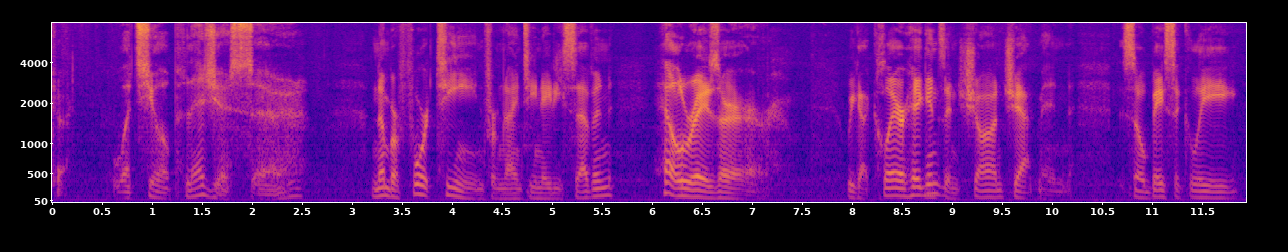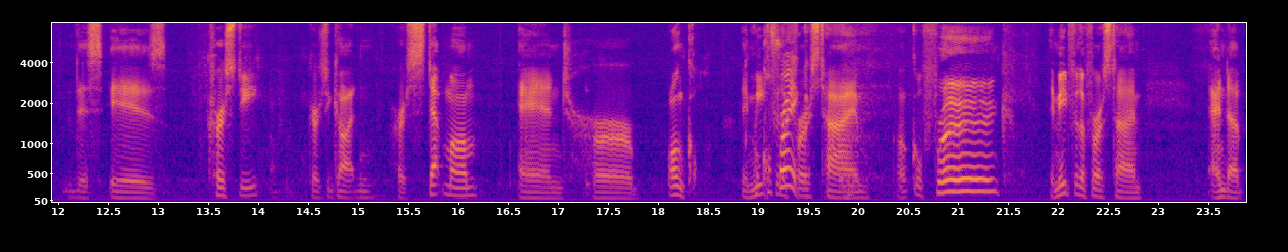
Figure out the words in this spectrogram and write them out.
Okay. What's your pleasure, sir? Number 14 from 1987 Hellraiser. We got Clare Higgins and Sean Chapman. So basically, this is Kirsty, Kirsty Cotton, her stepmom, and her uncle. They meet Uncle for Frank. the first time. Uncle Frank. They meet for the first time, end up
